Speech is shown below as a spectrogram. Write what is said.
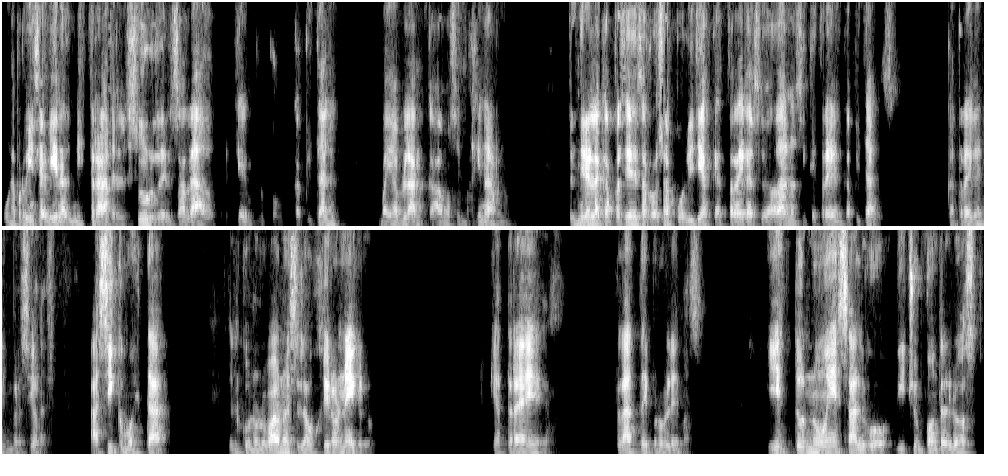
una provincia bien administrada en el sur del Salado, por ejemplo, con capital Bahía Blanca, vamos a imaginarnos, tendría la capacidad de desarrollar políticas que atraigan ciudadanos y que atraigan capitales, que atraigan inversiones. Así como está, el conurbano es el agujero negro, que atrae plata y problemas. Y esto no es algo dicho en contra de los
